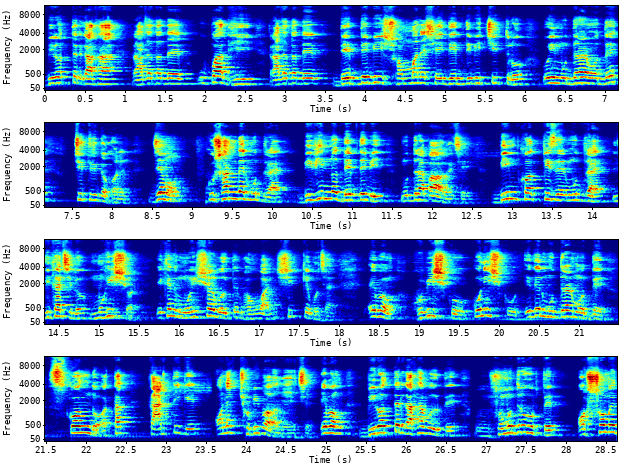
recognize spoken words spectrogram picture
বীরত্বের গাথা, রাজা তাদের উপাধি, রাজা তাদের দেবদেবীর সম্মানে সেই দেবদেবীর চিত্র ওই মুদ্রার মধ্যে চিত্রিত করেন। যেমন, কুষাণদের মুদ্রায় বিভিন্ন দেবদেবী মুদ্রা পাওয়া গেছে। বিম কৎফিসের মুদ্রায় লেখা ছিল মহিশ্বর। এখানে মহিশ্বর বলতে ভগবান শিবকে বোঝায়। এবং হুবিষ্ক, কনিষ্ক এদের মুদ্রার মধ্যে স্কন্দ অর্থাৎ কার্তিকের অনেক ছবি পাওয়া গিয়েছে। এবং বীরত্বের গাথা বলতে সমুদ্রগুপ্তের অশ্বমেধ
